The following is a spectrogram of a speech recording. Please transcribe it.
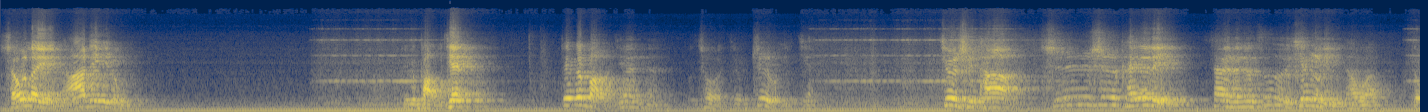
手里拿着一种这个宝剑，这个宝剑呢，不错，就智慧剑。就是他时时刻里在那个自性里头啊，都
